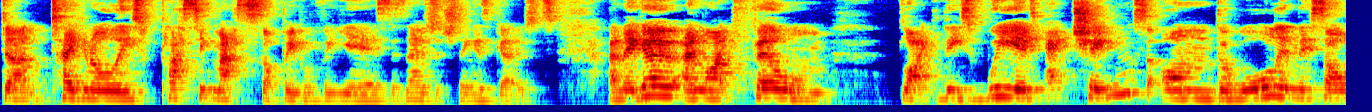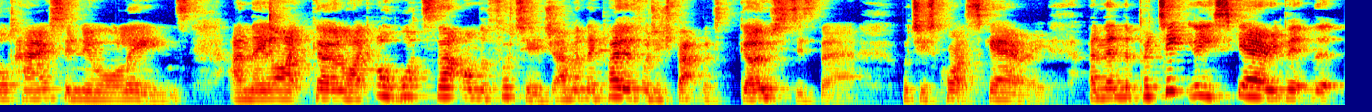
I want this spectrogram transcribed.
done taken all these plastic masks off people for years. There's no such thing as ghosts." And they go and like film like these weird etchings on the wall in this old house in New Orleans, and they like go like, "Oh, what's that on the footage?" And when they play the footage back, the ghost is there, which is quite scary. And then the particularly scary bit that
